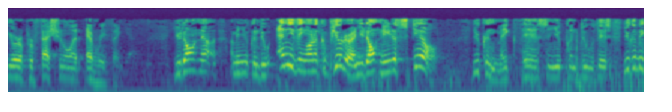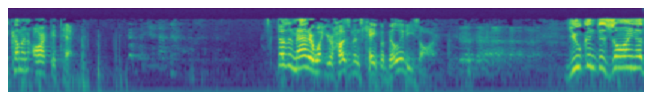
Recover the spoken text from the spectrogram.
you're a professional at everything. You don't know. I mean, you can do anything on a computer, and you don't need a skill. You can make this, and you can do this. You can become an architect. It Doesn't matter what your husband's capabilities are. You can design a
